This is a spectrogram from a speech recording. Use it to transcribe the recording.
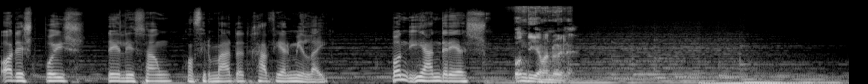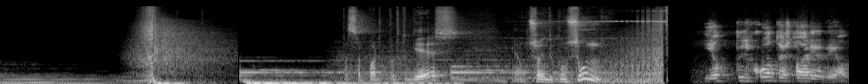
horas depois da eleição confirmada de Javier Milei. Bom dia, Andrés. Bom dia, Manuela. Passaporte português é um sonho de consumo. E eu lhe conto a história dele,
